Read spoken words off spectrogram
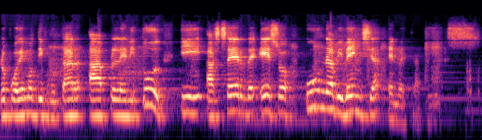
Lo podemos disfrutar a plenitud y hacer de eso una vivencia en nuestras vidas.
